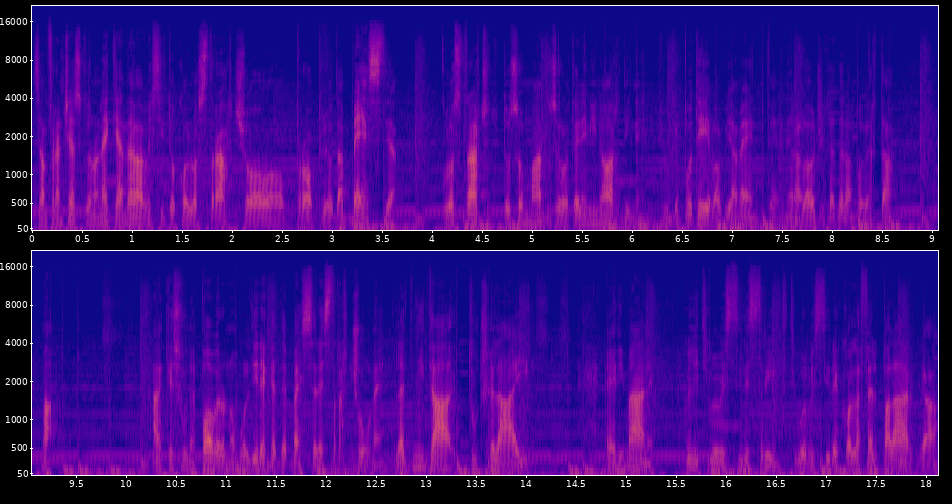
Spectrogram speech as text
San Francesco non è che andava vestito con lo straccio proprio da bestia. Con lo straccio tutto sommato se lo tenevi in ordine, più che poteva ovviamente, nella logica della povertà. Ma anche se uno è povero non vuol dire che debba essere straccione. La dignità tu ce l'hai e rimane. Quindi ti vuoi vestire street, ti vuoi vestire con la felpa larga?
